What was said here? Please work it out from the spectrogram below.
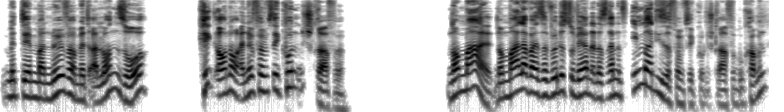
mit dem Manöver mit Alonso kriegt auch noch eine 5-Sekunden-Strafe normal. Normalerweise würdest du während eines Rennens immer diese 5 Sekunden Strafe bekommen.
